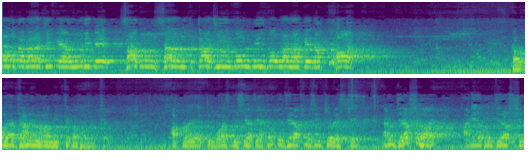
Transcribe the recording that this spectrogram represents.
মমতা ব্যানার্জিকে আর মোদীকে সাধু, সন্ত, কাজী, মৌলবী, মৌলানাকে ডাকতে হয়? কারণ ওরা জানেন ওরা মিথ্যে কথা বলছেন। আপনাদের একটু বয়স বেশি আছে, এখন তো জেরাক্স মেশিন চলে এসছে। এখন জেরক্সে হয় আগে যখন জেরক্স ছিল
